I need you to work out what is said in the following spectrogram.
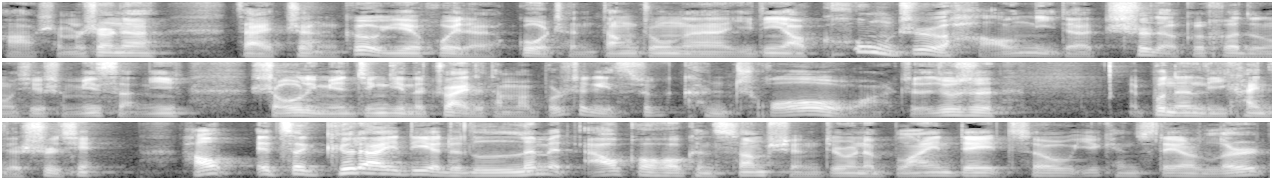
啊。什么事呢？在整个约会的过程当中呢，一定要控制好你的吃的和喝的东西。什么意思啊？你手里面紧紧的拽着它吗？不是这个意思，是 control 啊，指的就是。不能离开你的视线。好，It's a good idea to limit alcohol consumption during a blind date so you can stay alert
